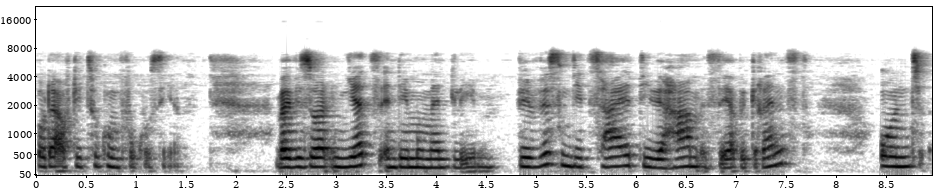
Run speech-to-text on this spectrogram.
oder auf die Zukunft fokussieren. Weil wir sollten jetzt in dem Moment leben. Wir wissen, die Zeit, die wir haben, ist sehr begrenzt und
